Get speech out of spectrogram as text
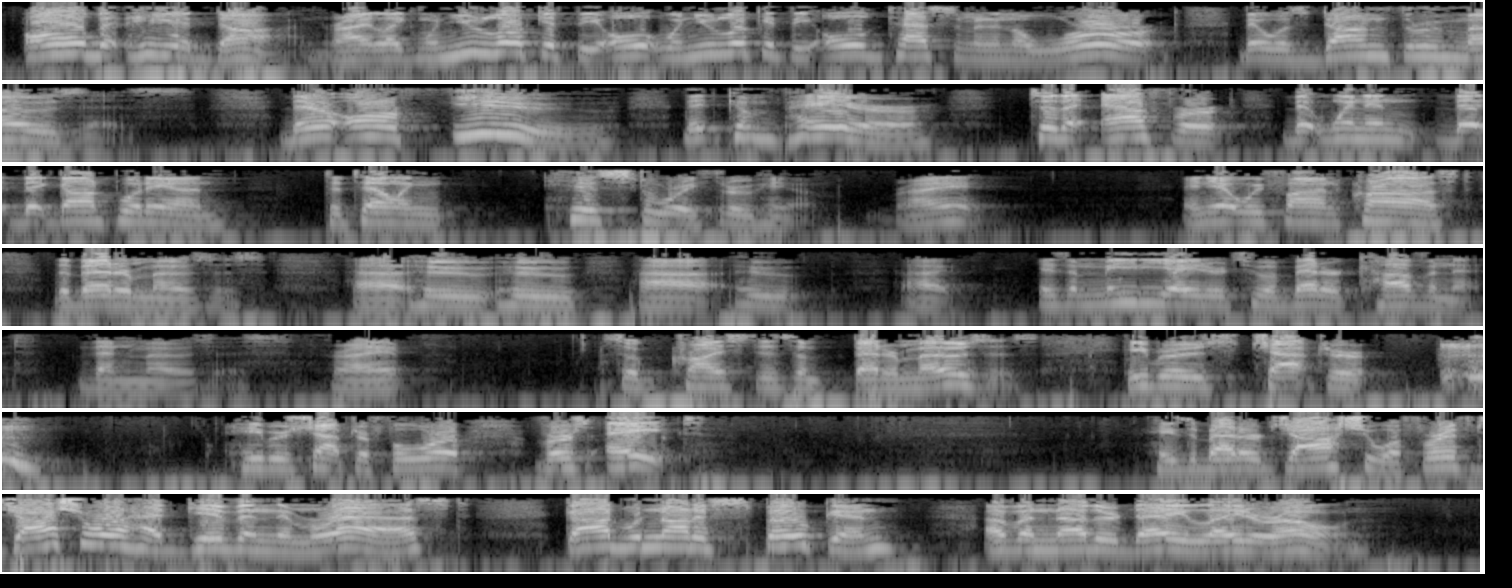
All that he had done, right? Like when you look at the old, when you look at the Old Testament and the work that was done through Moses, there are few that compare to the effort that went in, that, that God put in to telling his story through him, right? And yet we find Christ, the better Moses, uh, who who uh, who uh, is a mediator to a better covenant than Moses, right? So Christ is a better Moses. Hebrews chapter Hebrews chapter 4 verse 8 He's a better Joshua. For if Joshua had given them rest, God would not have spoken of another day later on.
